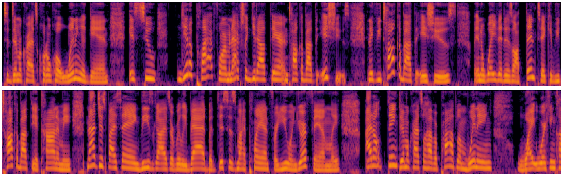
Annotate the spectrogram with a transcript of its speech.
to Democrats quote unquote winning again is to get a platform and actually get out there and talk about the issues. And if you talk about the issues in a way that is authentic, if you talk about the economy, not just by saying these guys are really bad, but this is my plan for you and your family, I don't think Democrats will have a problem winning white working class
